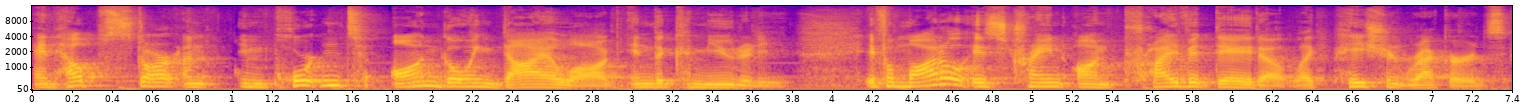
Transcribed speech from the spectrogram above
And help start an important ongoing dialogue in the community. If a model is trained on private data like patient records,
